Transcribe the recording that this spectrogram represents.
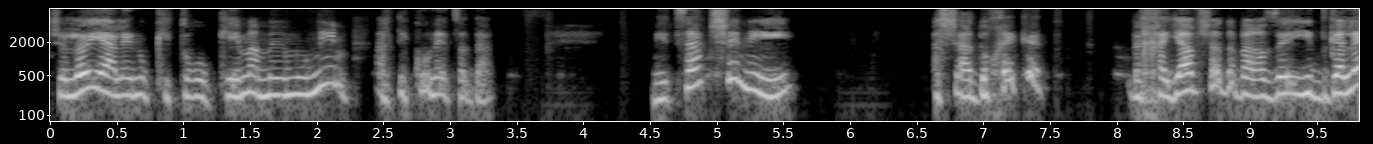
שלא יהיה עלינו קטרוג, כי הם הממונים על תיקון עץ הדת. מצד שני, השעה דוחקת, וחייב שהדבר הזה יתגלה.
